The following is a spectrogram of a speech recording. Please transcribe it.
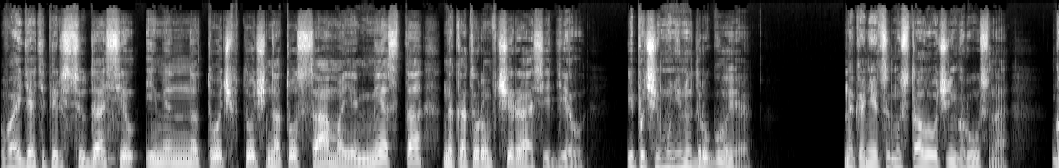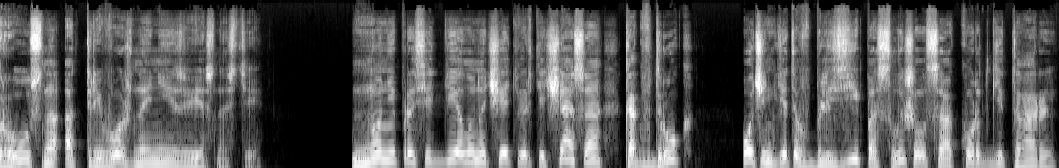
войдя теперь сюда, сел именно точь-в-точь точь на то самое место, на котором вчера сидел, и почему не на другое? Наконец ему стало очень грустно, грустно от тревожной неизвестности. Но не просидел он и четверти часа, как вдруг очень где-то вблизи послышался аккорд гитары.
